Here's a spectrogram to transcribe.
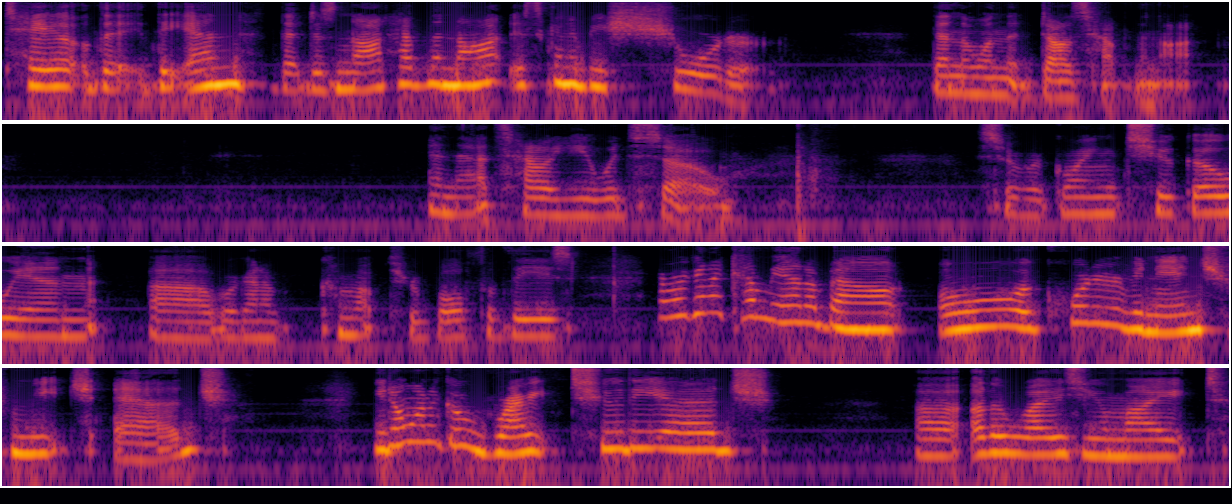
tail, the, the end that does not have the knot is going to be shorter than the one that does have the knot. And that's how you would sew. So we're going to go in, uh, we're going to come up through both of these, and we're going to come in about, oh, a quarter of an inch from each edge. You don't want to go right to the edge, uh, otherwise you might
